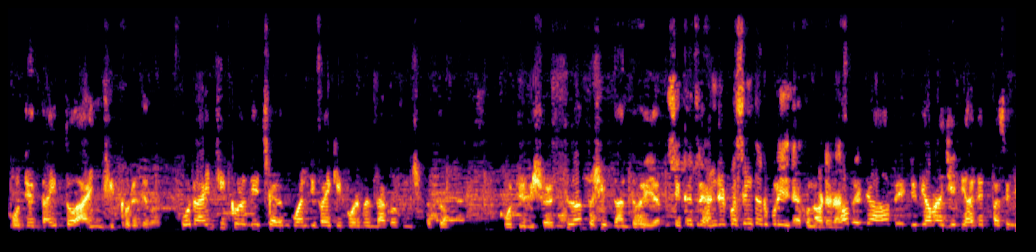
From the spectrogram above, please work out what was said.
কোর্টের দায়িত্ব আইন ঠিক করে দেওয়া। কোর্ট আইন ঠিক করে দিয়েছে এখন কোয়ান্টিফাই কি করবেন না করবেন সেটা তো কোর্টের বিষয়ে চূড়ান্ত সিদ্ধান্ত হয়ে যাবে। সেক্ষেত্রে হান্ড্রেড পার্সেন্ট তার উপরে এখন অর্ডার হবে আসবে। যা হবে যদি আমরা যেটি হান্ড্রেড পার্সেন্ট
